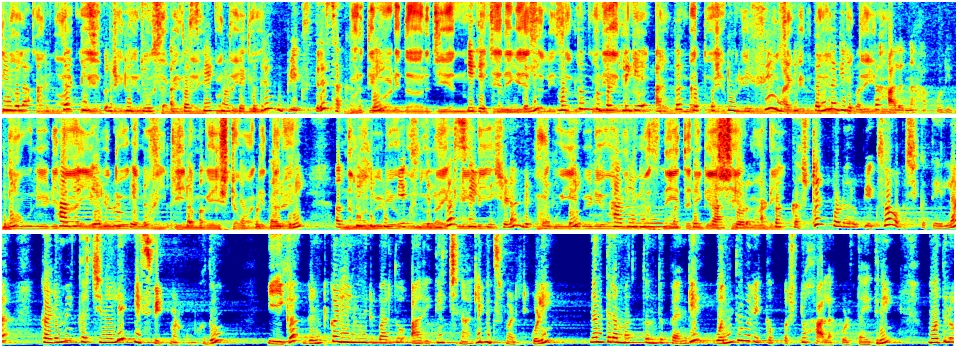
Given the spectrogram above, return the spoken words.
ಕೇವಲ ದಿನಾಂಕ ಅರ್ಧ ಜ್ಯೂಸ್ ಅಥವಾ ಸ್ವೀಟ್ ಉಪಯೋಗಿಸಿದ್ರೆ ಸಾಕಾಗುತ್ತೆ ಇದೇ ಸಮಯದಲ್ಲಿ ಮತ್ತೊಂದು ಬಟ್ಲಿಗೆ ದಿನಾಂಕ ಅರ್ಧ ಬಿಸಿ ಮಾಡಿ ಹಾಲನ್ನ ಹಾಗೆ ಎರಡು ಟೇಬಲ್ ಸ್ಪೂನ್ ನಿಮಗೆ ಇಷ್ಟವಾಗಿದ್ದರೆ ನಮ್ಮ. ವಿಡಿಯೋಗೊಂದು ಲೈಕ್ ನೀಡಿ ಹಾಗೂ ಈ. ವಿಡಿಯೋವನ್ನು ನಿಮ್ಮ ಸ್ನೇಹಿತರಿಗೆ ಶೇರ್ ಮಾಡಿ. ಕಷ್ಟಪಡೋರು ಕಸ್ಟರ್ಡ್ ಪೌಡರ್ ಉಪಯೋಗಿಸೋ ಅವಶ್ಯಕತೆ ಇಲ್ಲ. ಕಡಿಮೆ ಖರ್ಚಿನಲ್ಲೇ ಈ ಸ್ವೀಟ್ ಮಾಡ್ಕೋಬಹುದು. ಈಗ ಗಂಟುಗಳೇನು ಇರಬಾರ್ದು, ಆ ರೀತಿ ಚೆನ್ನಾಗಿ ಮಿಕ್ಸ್ ಮಾಡಿಟ್ಕೊಳ್ಳಿ ನಂತರ ಮತ್ತೊಂದು ಪ್ಯಾನ್ಗೆ ಒಂದೂವರೆ ಕಪ್ ಅಷ್ಟು ಹಾಲು ಹಾಕೊಳ್ತಾ ಇದ್ದೀನಿ. ಮೊದಲು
